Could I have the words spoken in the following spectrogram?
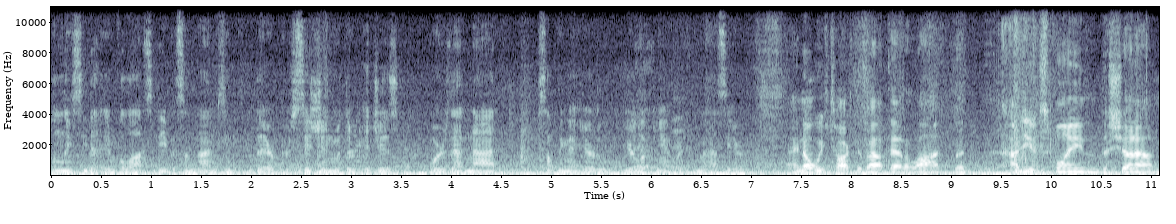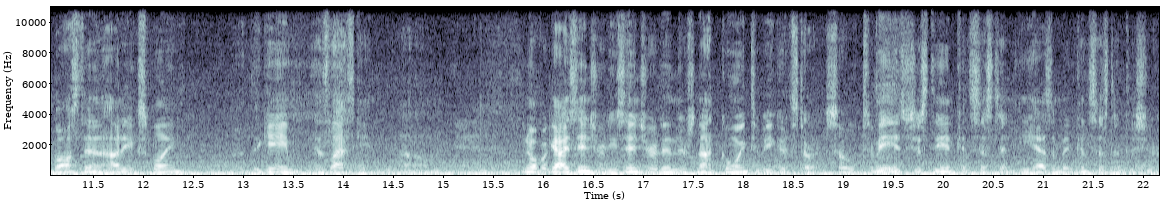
only see that in velocity, but sometimes their precision with their pitches, or is that not something that you're you're looking at with Massey? I know we've talked about that a lot, but how do you explain the shutout in Boston, and how do you explain the game, his last game? You know, if a guy's injured, he's injured, and there's not going to be good starts. So to me, it's just the inconsistent. He hasn't been consistent this year.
